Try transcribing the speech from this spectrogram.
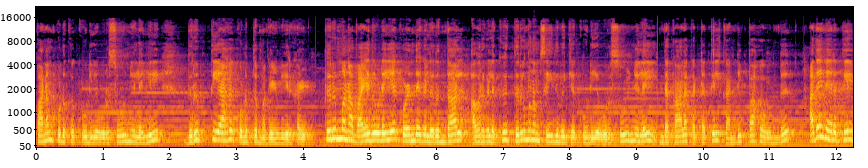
பணம் கொடுக்கக்கூடிய ஒரு சூழ்நிலையில் திருப்தியாக கொடுத்து மகிழ்வீர்கள். திருமண வயதுடைய குழந்தைகள் இருந்தால் அவர்களுக்கு திருமணம் செய்து வைக்கக்கூடிய ஒரு சூழ்நிலை இந்த காலகட்டத்தில் கண்டிப்பாக உண்டு. அதே நேரத்தில்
